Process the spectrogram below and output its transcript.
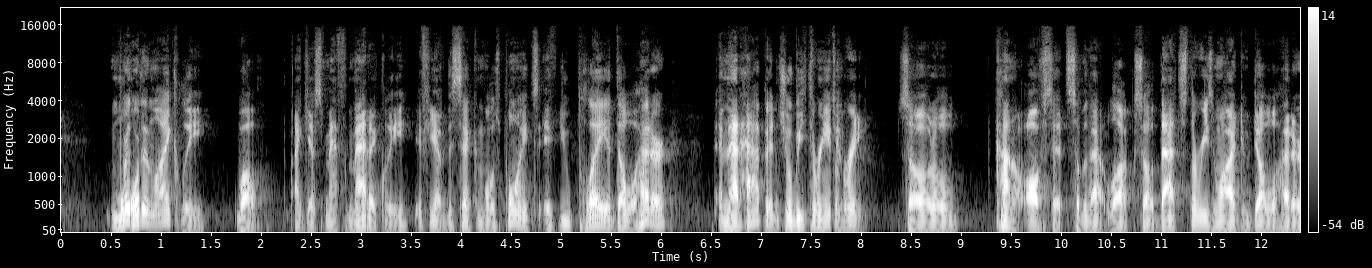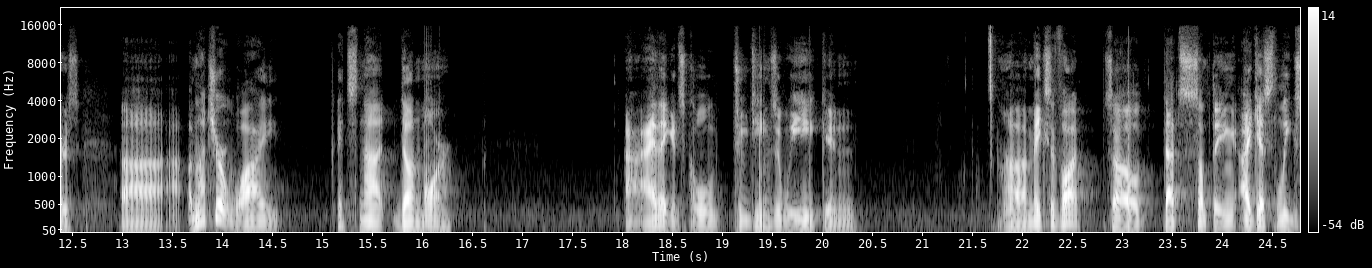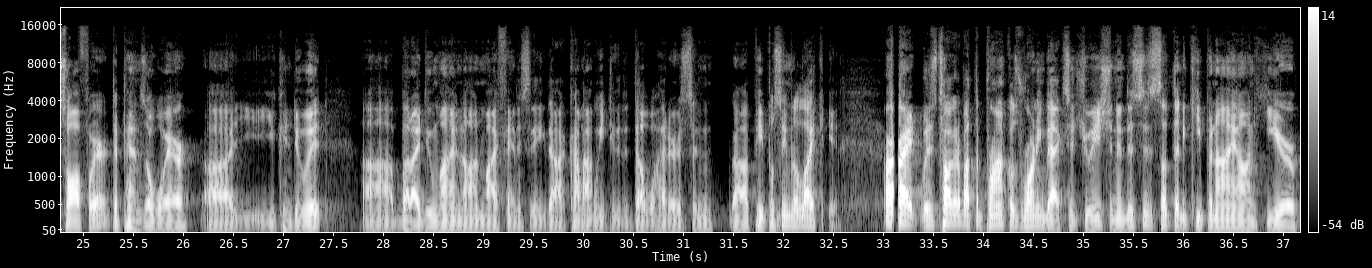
more than likely, well, I guess mathematically, if you have the second most points, if you play a doubleheader and that happens, you'll be three and three. So it'll kind of offset some of that luck. So that's the reason why I do doubleheaders. Uh, I'm not sure why it's not done more. I think it's cool. Two teams a week and uh, makes it fun. So that's something, I guess, league software depends on where uh, you can do it. Uh, but I do mine on myfantasyleague.com. We do the double headers, and uh, people seem to like it. All right, was talking about the Broncos running back situation, and this is something to keep an eye on here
